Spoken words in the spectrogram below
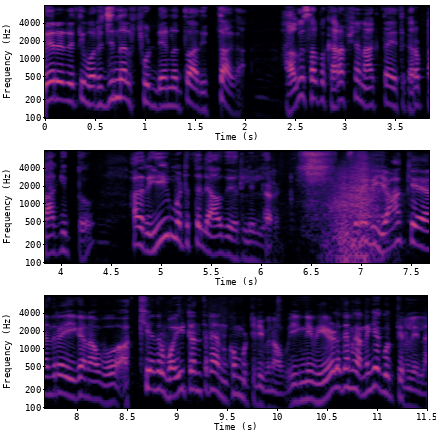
ಬೇರೆ ರೀತಿ ಒರಿಜಿನಲ್ ಫುಡ್ ಏನಂತೂ ಅದು ಇತ್ತಾಗ. ಹಾಗೂ ಸ್ವಲ್ಪ ಕರಪ್ಷನ್ ಆಗ್ತಾ ಇತ್ತು ಕರಪ್ಟ್ ಆಗಿತ್ತು. ಆದರೆ ಈ ಮಟ್ಟದಲ್ಲಿ ಯಾವುದೂ ಇರಲಿಲ್ಲ. ಸರ್ ಇದು ಯಾಕೆ ಅಂದರೆ ಈಗ ನಾವು ಅಕ್ಕಿ ಅಂದರೆ ವೈಟ್ ಅಂತಲೇ ಅನ್ಕೊಂಡ್ಬಿಟ್ಟಿದ್ದೀವಿ ನಾವು. ಈಗ ನೀವು ಹೇಳಿದ ನನಗೆ ಗೊತ್ತಿರಲಿಲ್ಲ.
